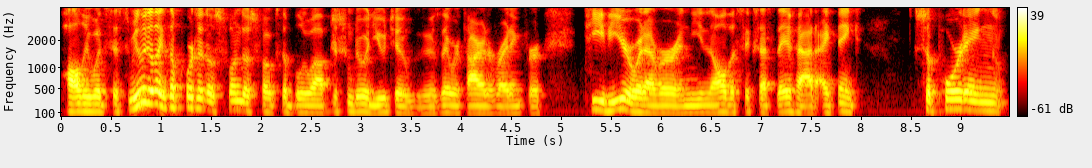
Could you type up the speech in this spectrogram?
Hollywood system. You look at like the Porta dos Fundos folks that blew up just from doing YouTube because they were tired of writing for TV or whatever, and you know all the success they've had. I think supporting,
